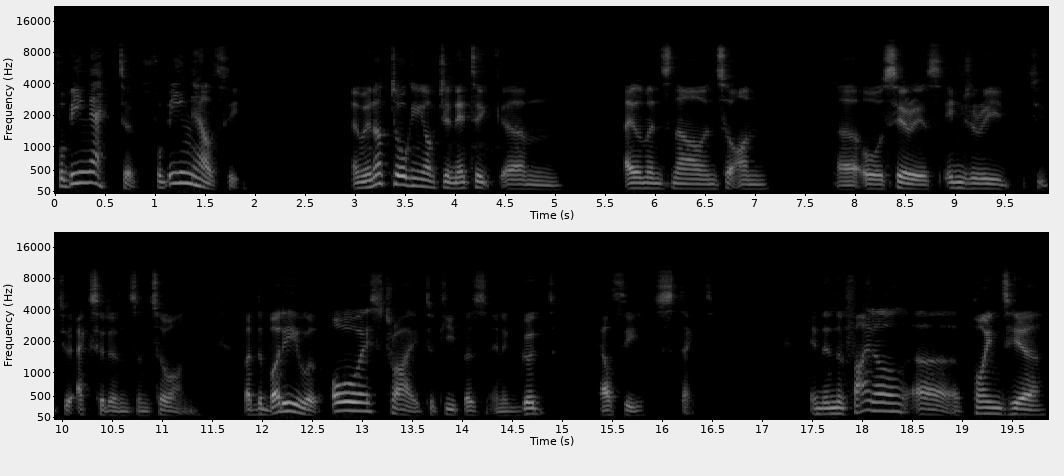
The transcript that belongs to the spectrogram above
for being active, for being healthy. And we're not talking of genetic um, ailments now and so on, uh, or serious injury to, to accidents and so on. But the body will always try to keep us in a good, healthy state. And then the final uh, point here,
